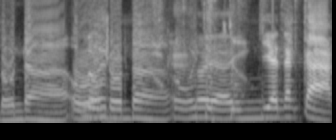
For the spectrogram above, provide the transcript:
โดนด่าโอ้ลุยงโดนด่าโอ้ยเฮ้ยเจ็บจุงเกียร์ยังกาก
